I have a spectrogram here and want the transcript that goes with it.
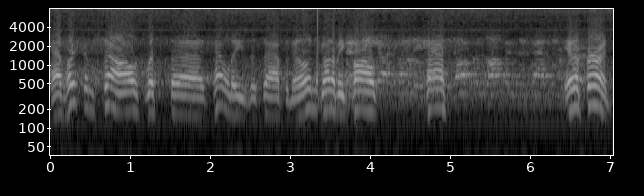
have hurt themselves with uh, penalties this afternoon. It's going to be called pass interference,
